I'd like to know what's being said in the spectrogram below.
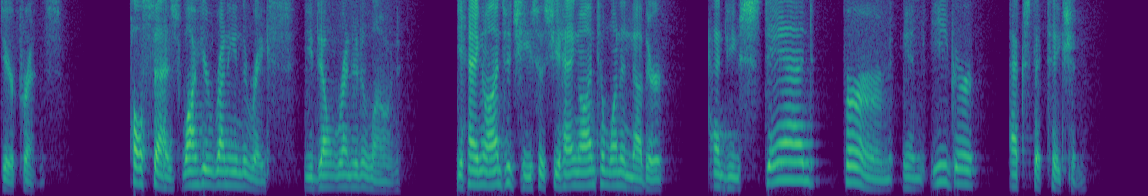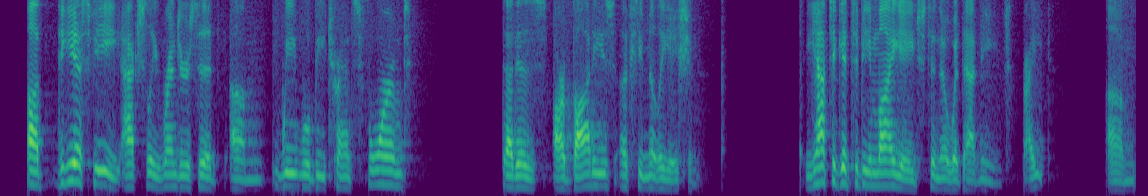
dear friends. Paul says, while you're running the race, you don't run it alone. You hang on to Jesus, you hang on to one another, and you stand firm in eager expectation. Uh, the ESV actually renders it, um, we will be transformed, that is, our bodies of humiliation. You have to get to be my age to know what that means, right? Um,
